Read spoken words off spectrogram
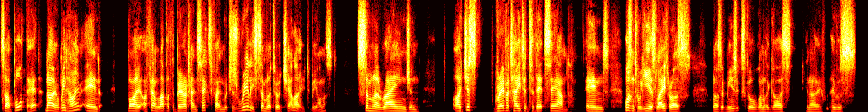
So I bought that. No, I went home and my, I fell in love with the baritone saxophone, which is really similar to a cello, to be honest. Similar range. And I just gravitated to that sound. And it wasn't until years later, I was when I was at music school, one of the guys, you know, who was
